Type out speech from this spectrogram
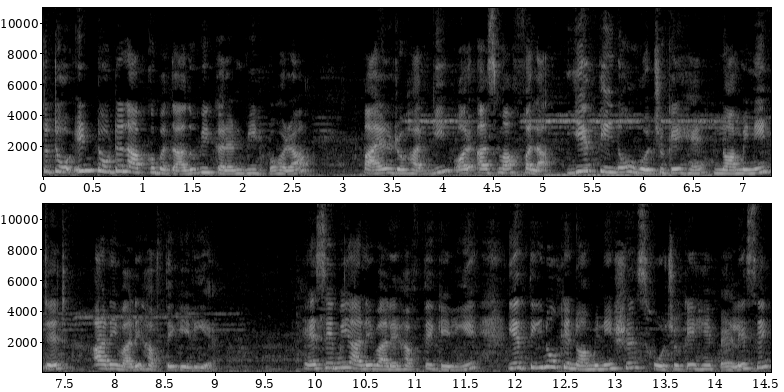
तो, तो इन टोटल आपको बता दूँ कि करणवीर बोहरा पायल रोहानगी और अजमा फला ये तीनों हो चुके हैं नॉमिनेटेड आने वाले हफ़्ते के लिए। ऐसे में आने वाले हफ़्ते के लिए ये तीनों के नॉमिनेशंस हो चुके हैं पहले से।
